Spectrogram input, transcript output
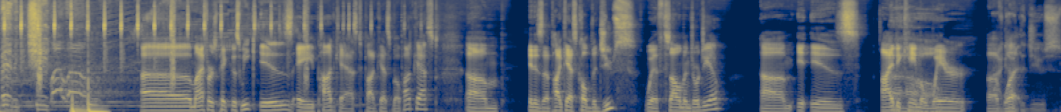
Baby, she hood, baby, she hood, baby, she Uh, my first pick this week is a podcast, podcast about podcast. Um, it is a podcast called The Juice with Solomon Georgio. Um, it is. I became Oh, aware of I got what? the juice.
